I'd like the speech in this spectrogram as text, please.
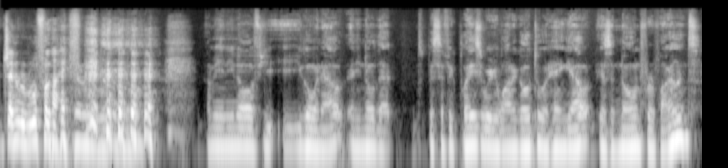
general rule for life. rule, you know. I mean, you know, if you you're going out and you know that specific place where you want to go to and hang out is known for violence,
